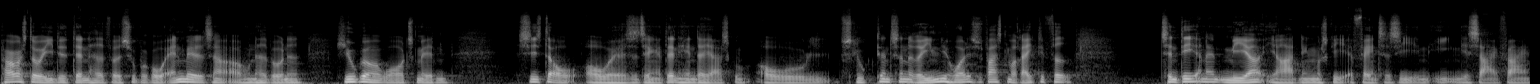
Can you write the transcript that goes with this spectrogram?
pokker stå i det, den havde fået super gode anmeldelser, og hun havde vundet Hugo Awards med den sidste år, og øh, så tænkte jeg, den henter jeg sgu, og slugte den sådan rimelig hurtigt, så faktisk, den var rigtig fed. Tenderende mere i retning måske af fantasy end egentlig sci-fi,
